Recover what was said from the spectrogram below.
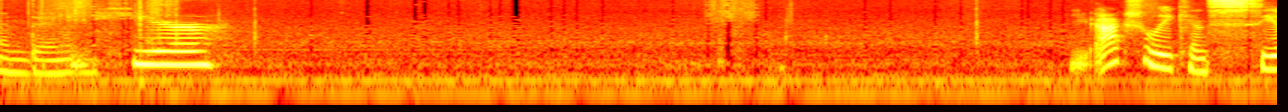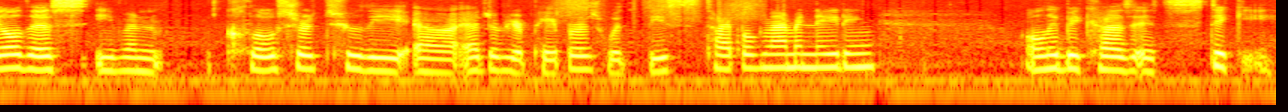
And then in here, you actually can seal this even closer to the uh, edge of your papers with this type of laminating only because it's sticky.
